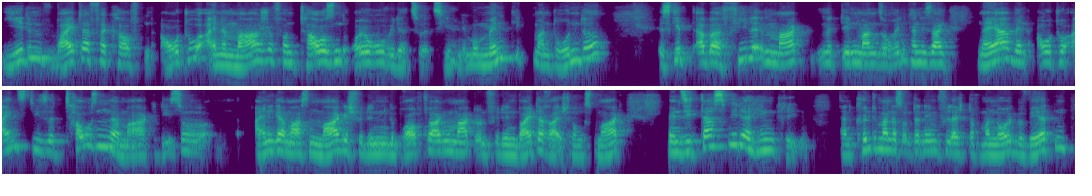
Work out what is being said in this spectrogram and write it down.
jedem weiterverkauften Auto eine Marge von 1000 Euro wieder zu erzielen. Im Moment liegt man drunter. Es gibt aber viele im Markt, mit denen man so reden kann, die sagen, naja, wenn Auto 1 diese Tausender-Marke, die ist so einigermaßen magisch für den Gebrauchtwagenmarkt und für den Weiterreichungsmarkt, wenn Sie das wieder hinkriegen, dann könnte man das Unternehmen vielleicht nochmal neu bewerten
